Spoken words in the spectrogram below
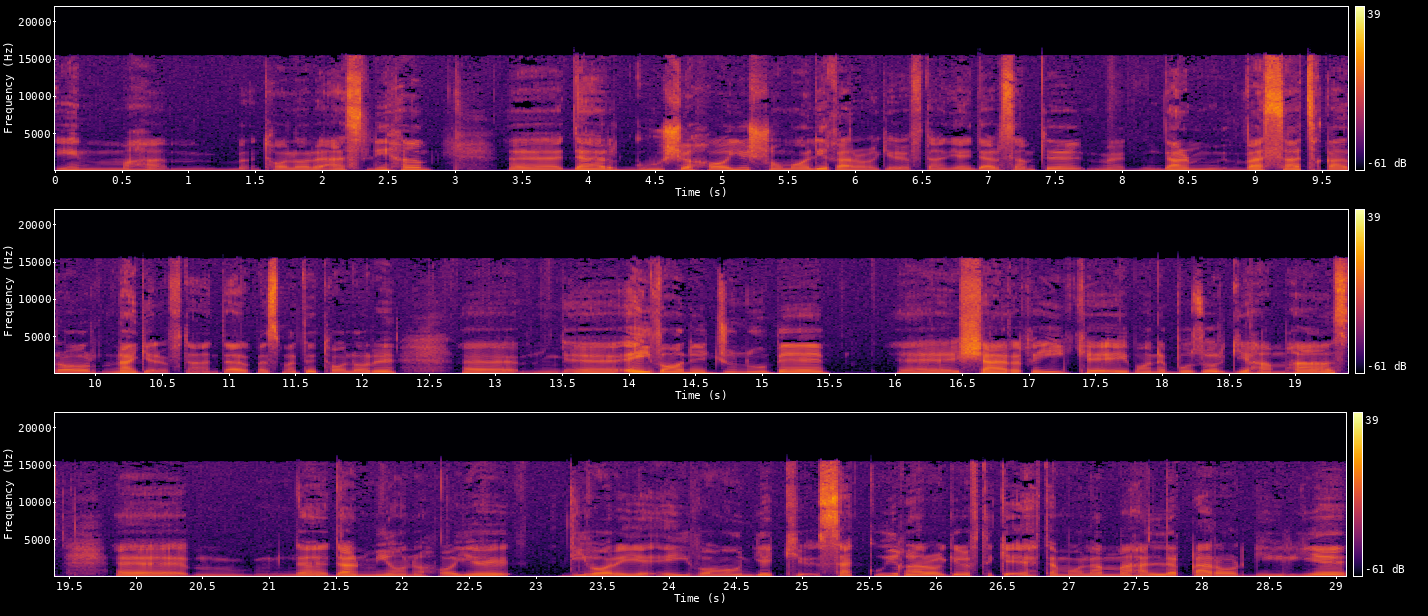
این تالار اصلی هم در گوشه های شمالی قرار گرفتن یعنی در سمت در وسط قرار نگرفتن در قسمت تالار ایوان جنوب شرقی که ایوان بزرگی هم هست در میانه های دیواره ایوان یک سکوی قرار گرفته که احتمالا محل قرارگیری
